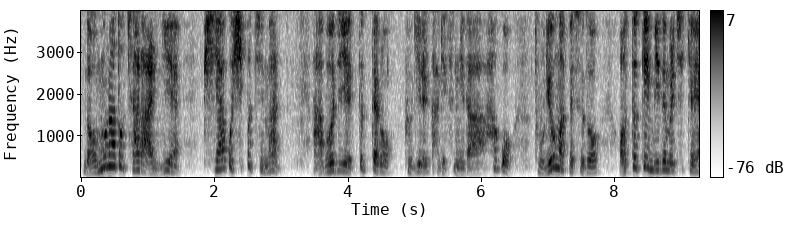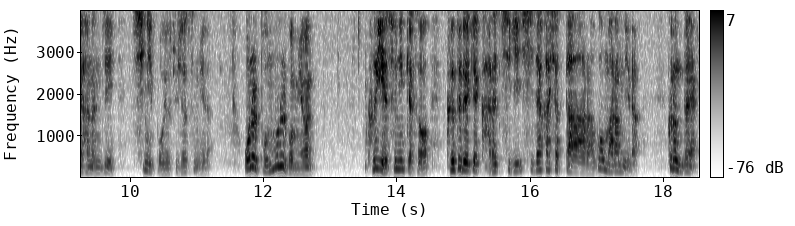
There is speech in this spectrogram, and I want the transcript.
너무나도 잘 알기에 피하고 싶었지만 아버지의 뜻대로 그 길을 가겠습니다 하고 두려움 앞에서도 어떻게 믿음을 지켜야 하는지 친히 보여주셨습니다. 오늘 본문을 보면 그 예수님께서 그들에게 가르치기 시작하셨다라고 말합니다. 그런데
